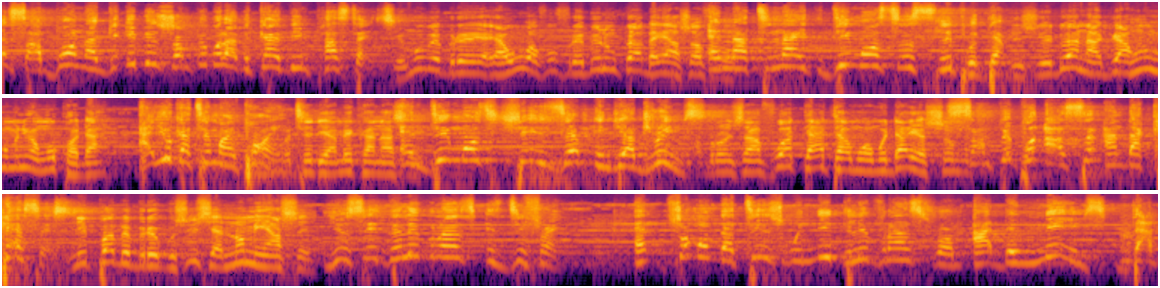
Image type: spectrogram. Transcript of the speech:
us are born again. Even some people have become being pastors. ɛmu bebree yɛawo wɔ foforɔ ebinom kora bɛyɛ And asɔfoɔ at night, demons still sleep with them. nso ɛdu anadwo a honhom ne ɔmo kɔda Are you getting my point? wote deɛ meka no ase And demons chase them in their dreams. borɔnsamfoɔ taataa mu ɔmo da yɛ som Some people are still under curses. nnipa bebree gu so hyɛ nnome ase You see, deliverance is different. And some of the things we need deliverance from are the names that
